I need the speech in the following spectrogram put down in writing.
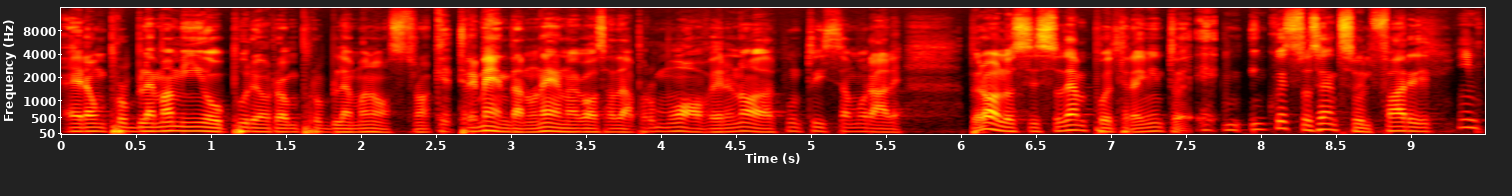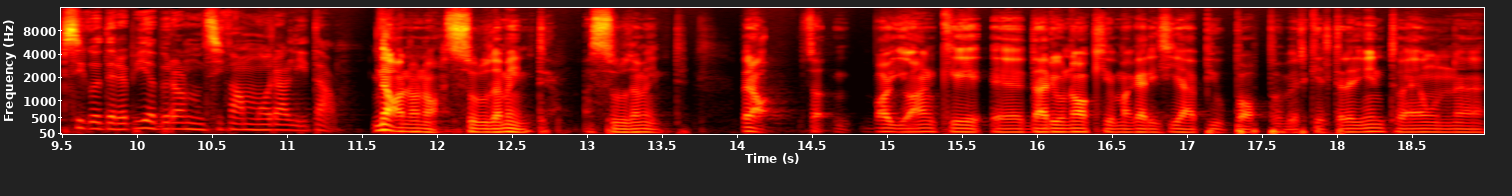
era un problema mio oppure era un problema nostro, che è tremenda, non è una cosa da promuovere no? dal punto di vista morale, però allo stesso tempo il tradimento è, in questo senso il fare... In psicoterapia però non si fa moralità. No, no, no, assolutamente, assolutamente. Però so, voglio anche eh, dare un occhio magari sia più pop, perché il tradimento è un...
